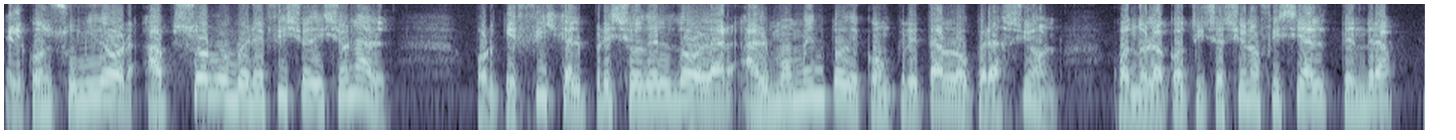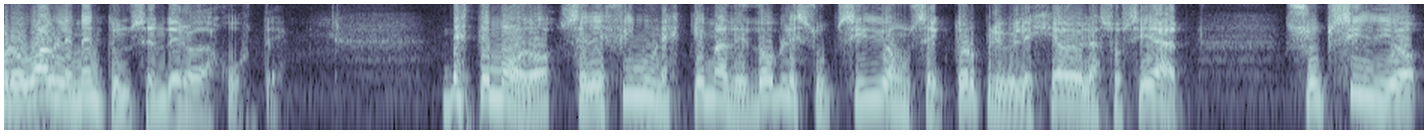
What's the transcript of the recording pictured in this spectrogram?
el consumidor absorbe un beneficio adicional, porque fija el precio del dólar al momento de concretar la operación, cuando la cotización oficial tendrá probablemente un sendero de ajuste. De este modo, se define un esquema de doble subsidio a un sector privilegiado de la sociedad, subsidio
